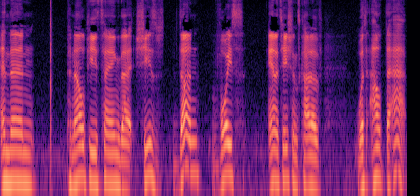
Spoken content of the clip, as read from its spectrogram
And then Penelope saying that she's done voice annotations kind of without the app.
